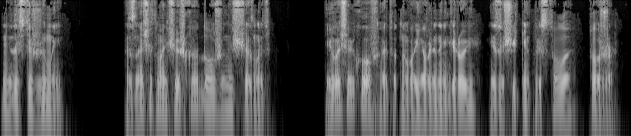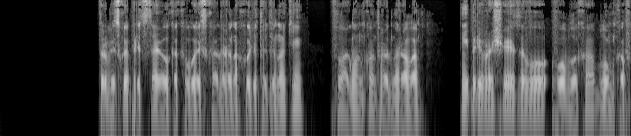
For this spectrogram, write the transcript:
недостижимой. Значит, мальчишка должен исчезнуть. И Васильков, этот новоявленный герой и защитник престола, тоже. Трубецкой представил, как его эскадра находит одинокий, флагман контр-адмирала, и превращает его в облако обломков,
